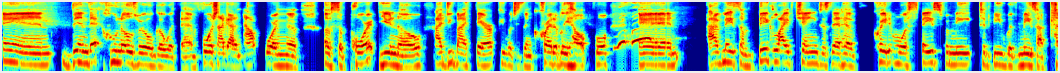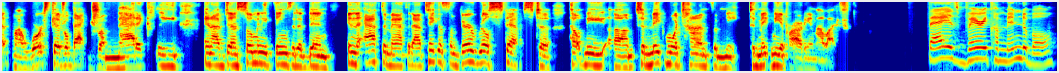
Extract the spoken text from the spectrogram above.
and then that who knows where we'll go with that. Unfortunately i got an outpouring of, of support you know. I do my therapy which is incredibly helpful. And i've made some big life changes that have created more space for me to be with me. So i've cut my work schedule back dramatically. And i've done so many things that have been in the aftermath that i've taken some very real steps to help me um, to make more time for me to make me a priority in my life. That is very commendable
